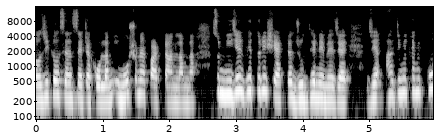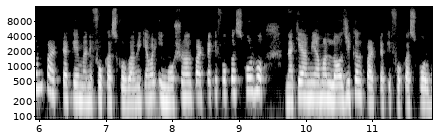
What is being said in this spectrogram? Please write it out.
লজিক্যাল সেন্সে এটা করলাম? ইমোশনাল পার্টটা আনলাম না? সো নিজের ভেতরে সে একটা যুদ্ধে নেমে যায় যে আলটিমেটলি আমি কোন পার্টটাকে মানে ফোকাস করব? আমি কি আমার ইমোশনাল পার্টটাকে ফোকাস করব? নাকি আমি আমার লজিক্যাল পার্টটাকে ফোকাস করব?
